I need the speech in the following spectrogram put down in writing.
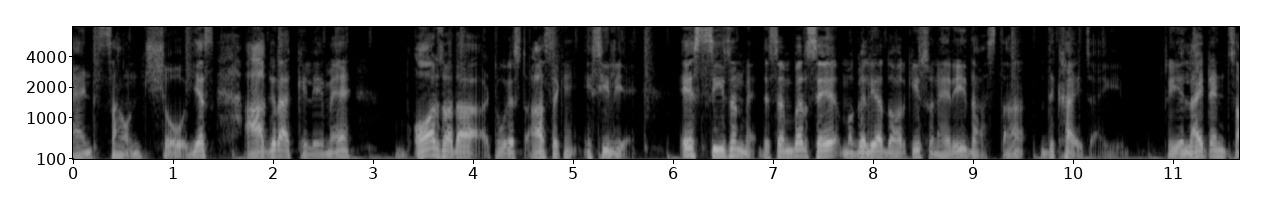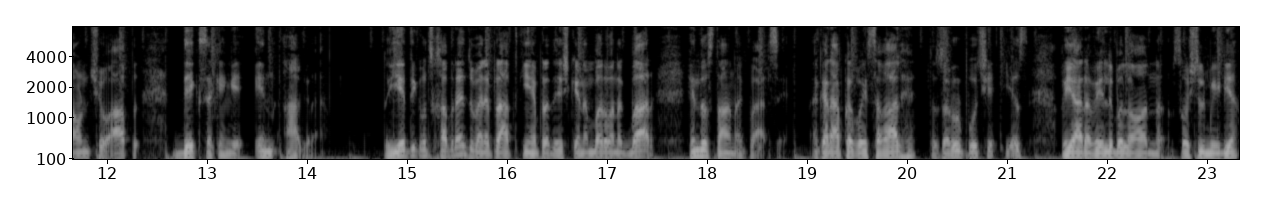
and sound show. Yes, Agra किले में और ज़्यादा टूरिस्ट आ सकें, इसीलिए इस सीज़न में दिसंबर से मुगलिया दौर की सुनहरी दास्तान दिखाई जाएगी। तो ये लाइट एंड साउंड शो आप देख सकेंगे इन आगरा। तो ये थी कुछ खबरें जो मैंने प्राप्त की हैं प्रदेश के नंबर वन अखबार, हिंदुस्तान अखबार से। अगर आपका कोई सवाल है तो ज़रूर पूछिए। Yes we are available on social media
